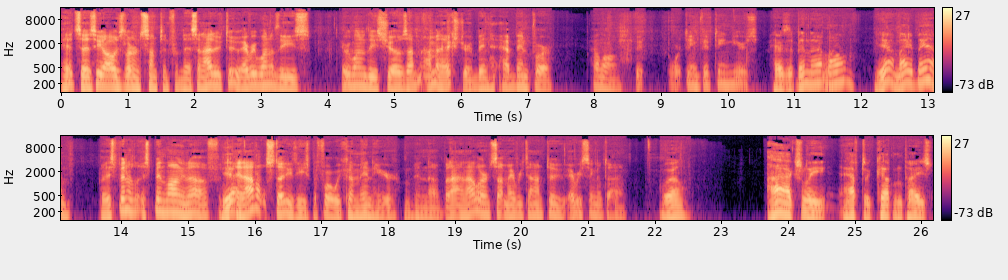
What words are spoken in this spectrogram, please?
Ed says he always learns something from this, and I do too. Every one of these, every one of these shows, I'm I'm an extra. Been have been for how long? Fif- 14, 15 years. Has it been that long? Yeah, it may have been. But it's been it's been long enough. Yeah. And I don't study these before we come in here, and uh, but I, and I learn something every time too, every single time. Well, I actually have to cut and paste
